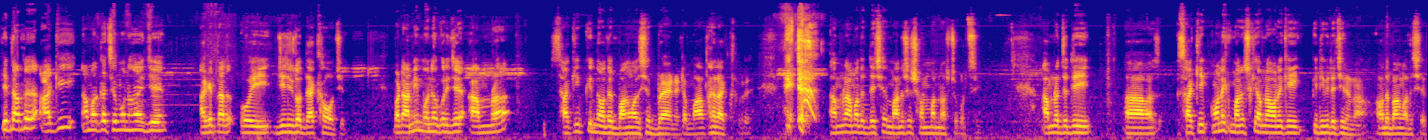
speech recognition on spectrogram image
কিন্তু আপনার আগেই আমার কাছে মনে হয় যে, আগে তার ওই জিনিসগুলো দেখা উচিত। বাট আমি মনে করি যে, আমরা সাকিব কিন্তু আমাদের বাংলাদেশের ব্র্যান্ড এটা মাথায় রাখতে হবে। আমরা আমাদের দেশের মানুষের সম্মান নষ্ট করছি। আমরা যদি সাকিব, অনেক মানুষকে আমরা অনেকেই পৃথিবীতে চিনি না, আমাদের বাংলাদেশের।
